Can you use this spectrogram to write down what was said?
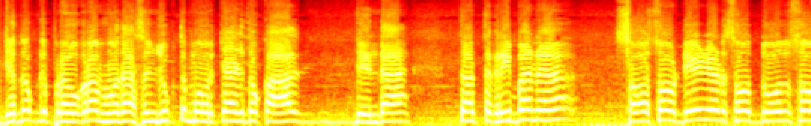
ਜਦੋਂ ਕੋਈ ਪ੍ਰੋਗਰਾਮ ਹੁੰਦਾ, ਸੰਯੁਕਤ ਮੋਰਚਾ ਜਦੋਂ ਕਾਲ ਦਿੰਦਾ, ਤਾਂ ਤਕਰੀਬਨ 100 100 150 200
